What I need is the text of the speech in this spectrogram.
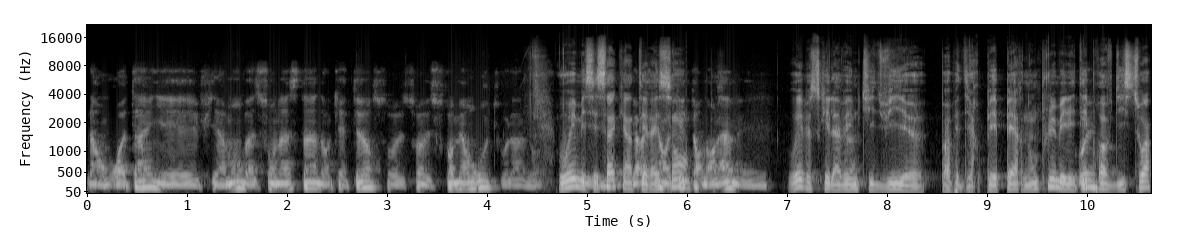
là en Bretagne et finalement bah, son instinct d'enquêteur se, remet en route. Voilà. oui, mais c'est ça qui est intéressant. Oui, parce qu'il avait une petite vie, euh, pas dire pépère non plus, mais il était prof d'histoire.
